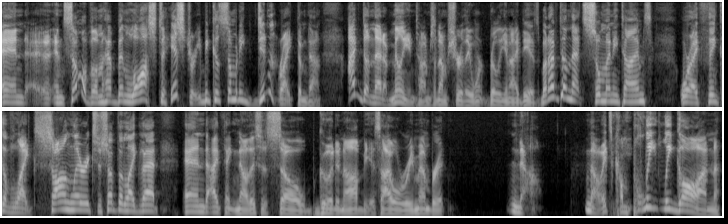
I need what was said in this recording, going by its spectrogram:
and uh, and some of them have been lost to history because somebody didn't write them down. I've done that a million times, and I'm sure they weren't brilliant ideas, but I've done that so many times where I think of like song lyrics or something like that, and I think, no, this is so good and obvious, I will remember it. No, no, it's completely gone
